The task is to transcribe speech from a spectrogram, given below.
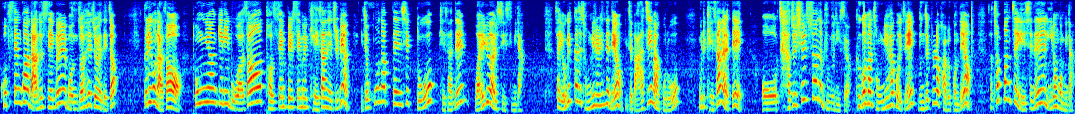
곱셈과 나눗셈을 먼저 해줘야 되죠. 그리고 나서 동류한끼리 모아서 덧셈, 뺄셈을 계산해주면 이제 혼합된 식도 계산을 완료할 수 있습니다. 자, 여기까지 정리를 했는데요. 이제 마지막으로 우리 계산할 때 어, 자주 실수하는 부분이 있어요. 그것만 정리하고 이제 문제 풀러 가볼 건데요. 자, 첫 번째 예시는 이런 겁니다.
